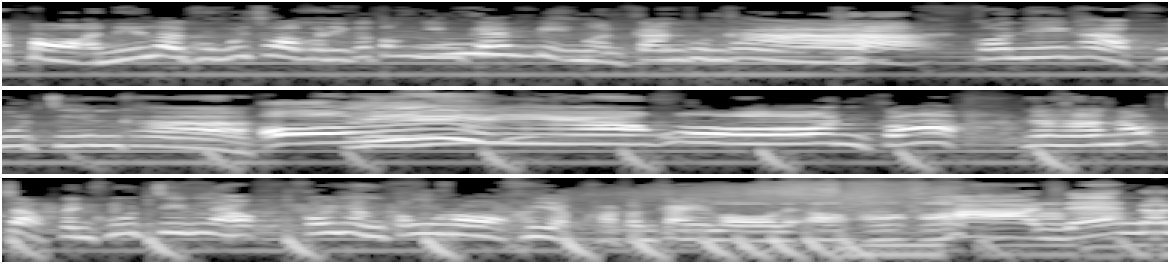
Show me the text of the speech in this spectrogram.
มาต่ออันนี้เลยคุณผู้ชมอันนี้ก็ต้องยิ้มแก้มปีเหมือนกันคุณค่ะ ค่ะ ก็นี่ค่ะคู่จิ้นค่ะโอ้ยนี่เนี่ยคุณก็นะคะนอกจากเป็นคู่จิ้นแล้วก็ยังต้องรอขยับขากันไกลรอเลยอะอะอะอ่าแน่น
